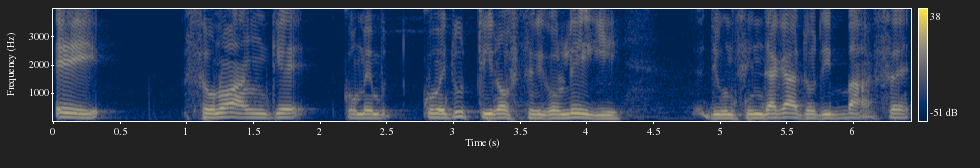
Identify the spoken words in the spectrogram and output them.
e sono anche, come, come tutti i nostri colleghi di un sindacato di base,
